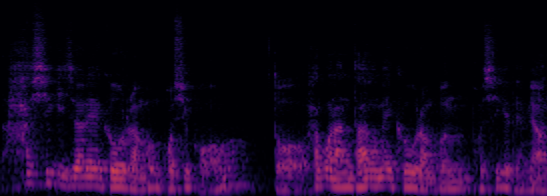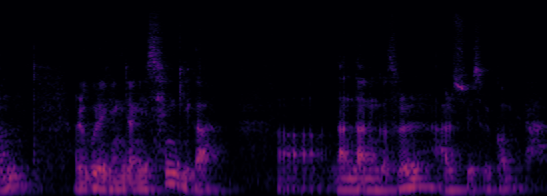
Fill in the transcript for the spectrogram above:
하시기 전에 거울을 한번 보시고 또 하고 난 다음에 거울 한번 보시게 되면 얼굴에 굉장히 생기가 아, 난다는 것을 알 수 있을 겁니다.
